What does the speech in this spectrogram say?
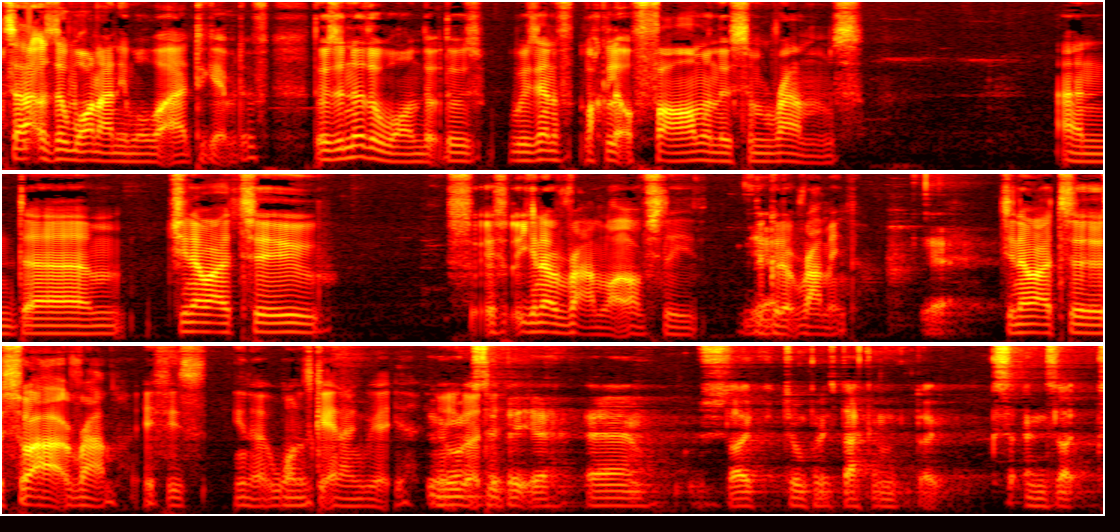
so that was the one animal that I had to get rid of. There was another one that there was was in a, like a little farm and there's some rams. And um, do you know how to? If you know ram, like obviously they're Yeah. good at ramming. Yeah. Do you know how to sort out a ram if he's you know one's getting angry at you? you know, wants to beat you. Um, just like jump on its back and like and like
